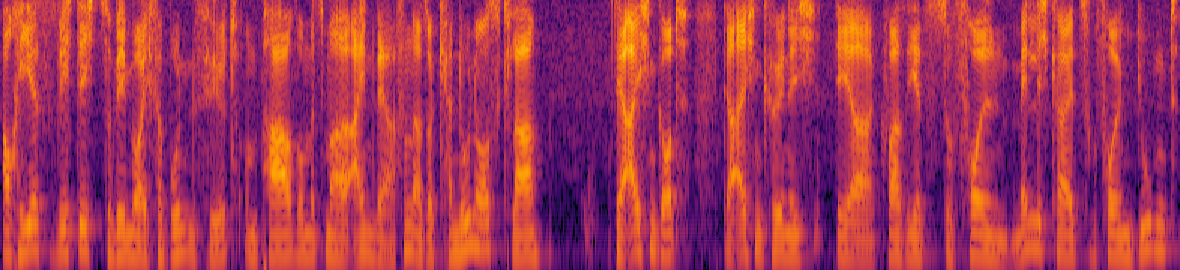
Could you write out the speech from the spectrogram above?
Auch hier ist es wichtig, zu wem ihr euch verbunden fühlt. Und ein paar wollen wir jetzt mal einwerfen. Also Kanunos, klar, der Eichengott, der Eichenkönig, der quasi jetzt zur vollen Männlichkeit, zur vollen Jugend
